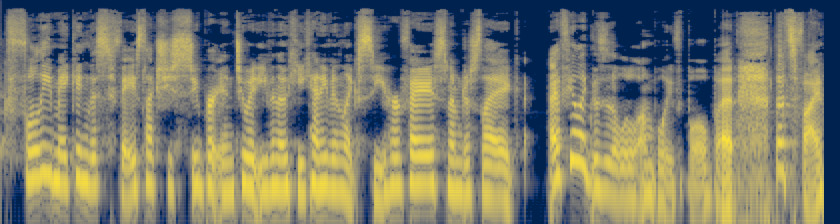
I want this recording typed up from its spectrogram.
like fully making this face like she's super into it, even though he can't even like see her face. And I'm just like, I feel like this is a little unbelievable, but that's fine.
